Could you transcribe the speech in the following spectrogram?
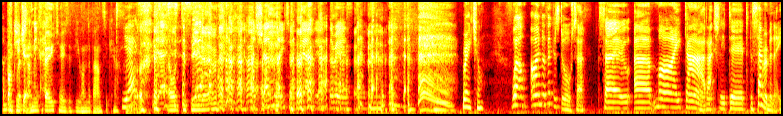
a bottle Did you of get champagne. any photos of you on the bouncy castle? Yes, yes. I want to see Yeah. them. I'll share them later. Yeah, yeah, there is. Rachel. Well, I'm a vicar's daughter. So uh, my dad actually did the ceremony.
